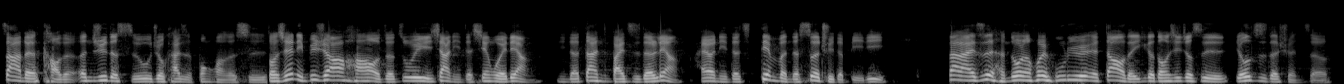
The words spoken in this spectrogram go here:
炸的、烤的、NG 的食物就开始疯狂的吃。首先，你必须要好好的注意一下你的纤维量、你的蛋白质的量，还有你的淀粉的摄取的比例。再来是很多人会忽略到的一个东西，就是油脂的选择。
